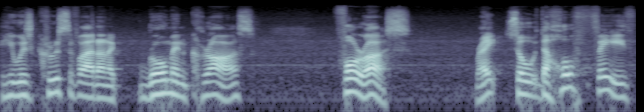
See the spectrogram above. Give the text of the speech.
He was crucified on a Roman cross for us, right? So the whole faith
